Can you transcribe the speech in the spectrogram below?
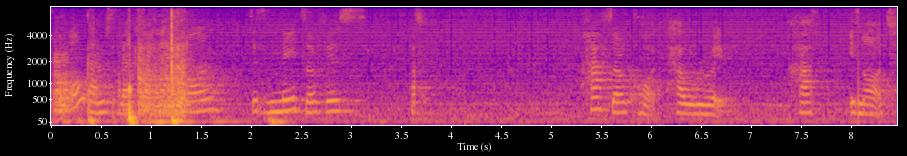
Sometimes like one, this matte surface, but half circle have rib, half is not.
